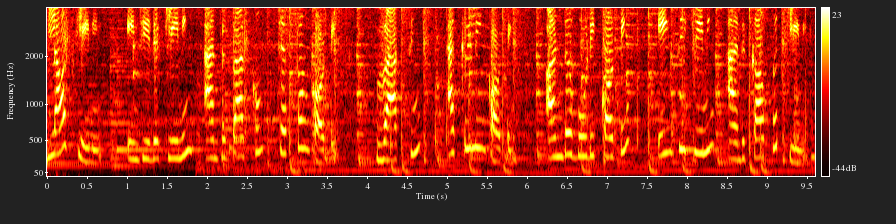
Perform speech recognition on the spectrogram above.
glass cleaning interior cleaning and vacuum Teflon coating waxing acrylic coating under body coating A C cleaning and carpet cleaning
